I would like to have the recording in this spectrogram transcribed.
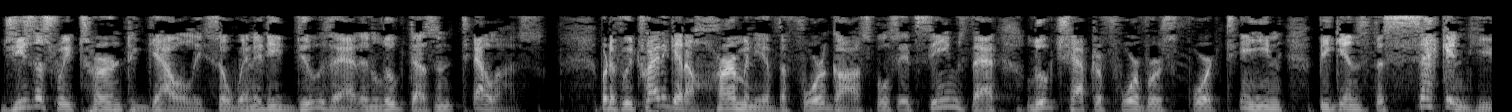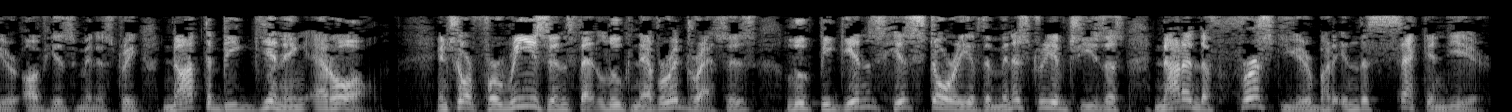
Jesus returned to Galilee. So when did he do that? And Luke doesn't tell us. But if we try to get a harmony of the four Gospels, it seems that Luke chapter 4 verse 14 begins the second year of his ministry, not the beginning at all. In short, for reasons that Luke never addresses, Luke begins his story of the ministry of Jesus not in the first year, but in the second year.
